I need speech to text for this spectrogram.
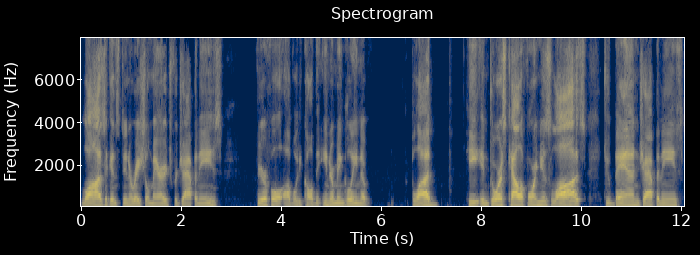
laws against interracial marriage for Japanese. fearful of what he called the intermingling of blood. He endorsed California's laws to ban Japanese,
